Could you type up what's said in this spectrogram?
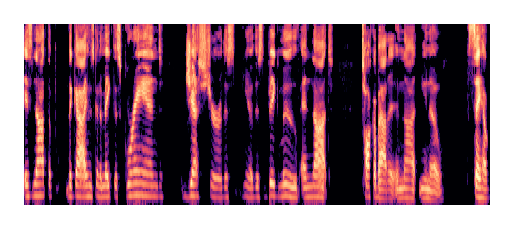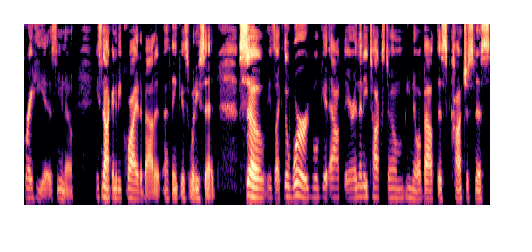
is not the the guy who's going to make this grand gesture, this you know, this big move, and not talk about it and not you know say how great he is. You know, he's not going to be quiet about it. I think is what he said. So he's like the word will get out there, and then he talks to him, you know, about this consciousness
